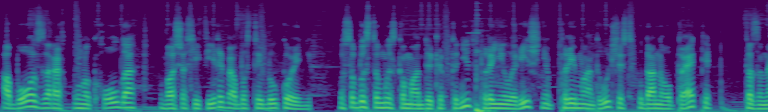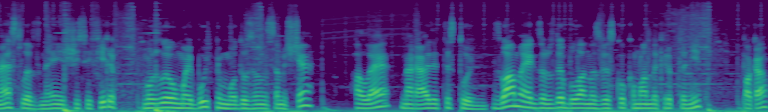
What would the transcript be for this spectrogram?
або за рахунок холда ваших ефірів або стейблкоїнів. Особисто ми з командою Криптоніт прийняли рішення приймати участь у даному проекті та занесли в неї 6 ефірів. Можливо, в майбутньому дозанесемо ще, але наразі тестуємо. З вами, як завжди, була на зв'язку команда Криптоніт. Пока.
